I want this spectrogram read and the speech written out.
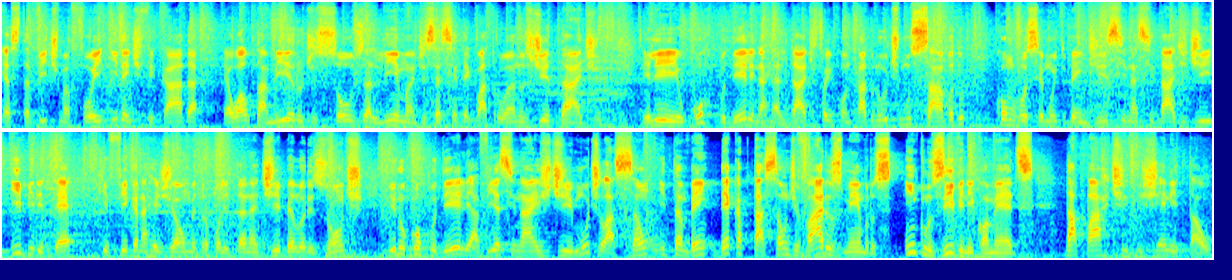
Esta vítima foi identificada, é o Altamiro de Souza Lima, de 64 anos de idade. Ele, o corpo dele, na realidade, foi encontrado no último sábado, como você muito bem disse, na cidade de Ibirité, que fica na região metropolitana de Belo Horizonte. E no corpo dele havia sinais de mutilação e também decapitação de vários membros, inclusive Nicomedes, da parte genital.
